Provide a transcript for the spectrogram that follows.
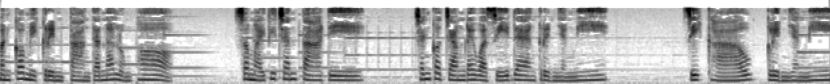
มันก็มีกลิ่นต่างกันนะหลวงพ่อ สมัยที่ฉันตาดี ฉันก็จำได้ว่าสีแดงกลิ่นอย่างนี้ สีขาวกลิ่นอย่างนี้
